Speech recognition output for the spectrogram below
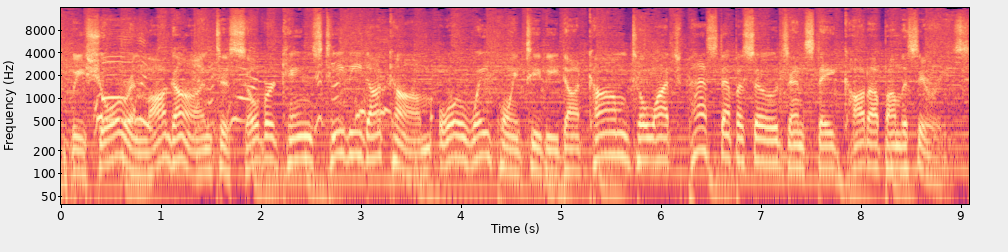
Be sure and log on to SilverKingsTV.com or WaypointTV.com to watch past episodes and stay caught up on the series.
